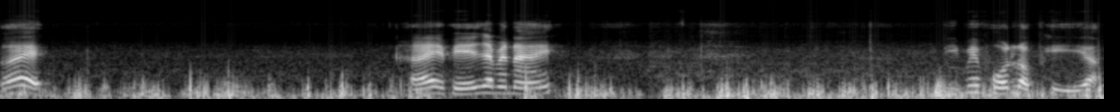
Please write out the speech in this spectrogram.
เฮ้ย เฮ้ยผีจะไปไหนดีไม่พ้นหรอกผีอะ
